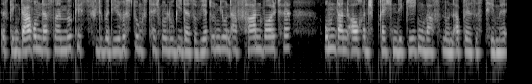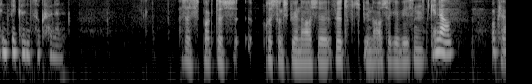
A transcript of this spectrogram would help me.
Es ging darum, dass man möglichst viel über die Rüstungstechnologie der Sowjetunion erfahren wollte, um dann auch entsprechende Gegenwaffen und Abwehrsysteme entwickeln zu können. Also es ist praktisch Rüstungsspionage, Wirtschaftsspionage gewesen. Genau. Okay.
